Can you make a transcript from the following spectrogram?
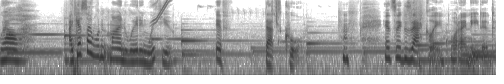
Well, I guess I wouldn't mind waiting with you. If that's cool. It's exactly what I needed.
